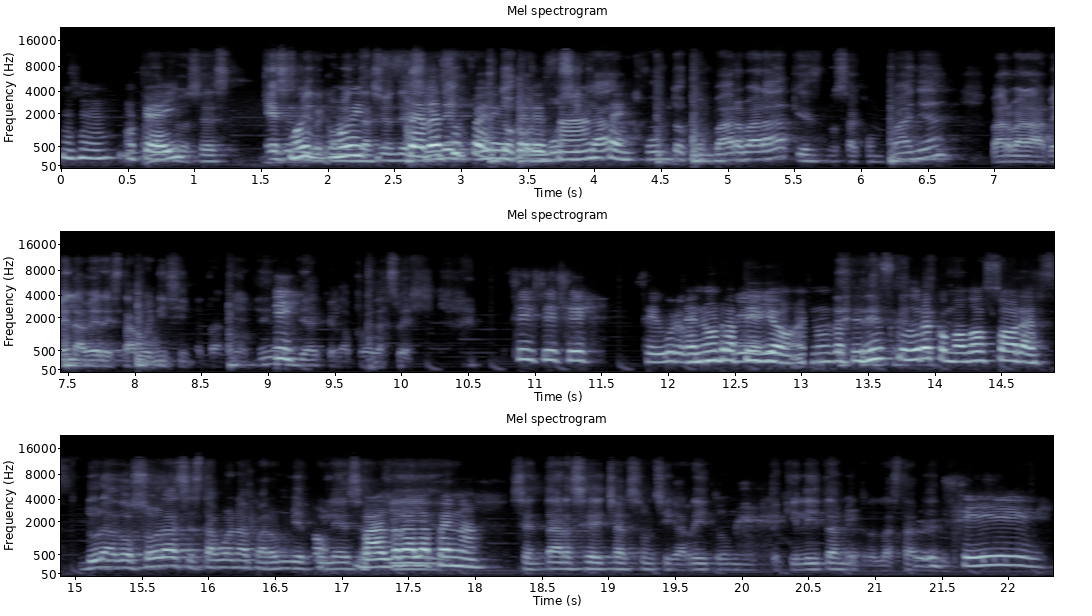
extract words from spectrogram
Ujú, Ok. Entonces, esa es Muy- mi recomendación muy- de cine, junto con música, junto con Bárbara, que nos acompaña. Bárbara, vela a ver, está buenísima también, ¿eh? Sí. un día que la puedas ver. Sí, sí, sí, seguro. En un ratillo, en un ratillo. Dices que dura como dos horas. Dura dos horas, está buena para un miércoles. Valdrá aquí, la pena. Sentarse, echarse un cigarrito, un tequilita mientras la está viendo. Sí,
